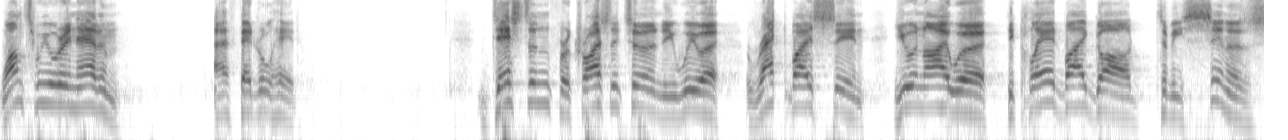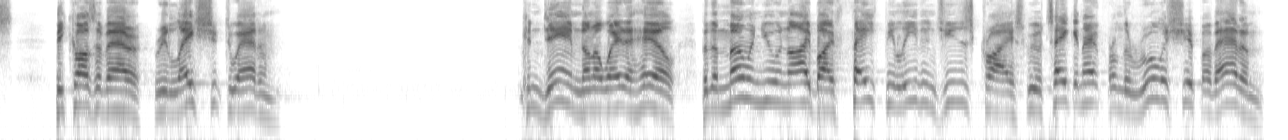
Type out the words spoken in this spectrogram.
Once we were in Adam, our federal head. Destined for Christ's eternity, we were racked by sin. You and I were declared by God to be sinners because of our relationship to Adam. Condemned on our way to hell. But the moment you and I, by faith, believed in Jesus Christ, we were taken out from the rulership of Adam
